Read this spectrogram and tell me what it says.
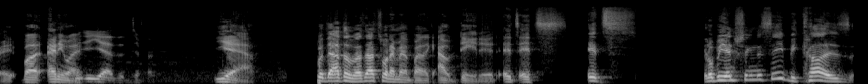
right? But anyway, Yeah, the different. yeah, but that that's what I meant by like outdated. It's it's it's it'll be interesting to see because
